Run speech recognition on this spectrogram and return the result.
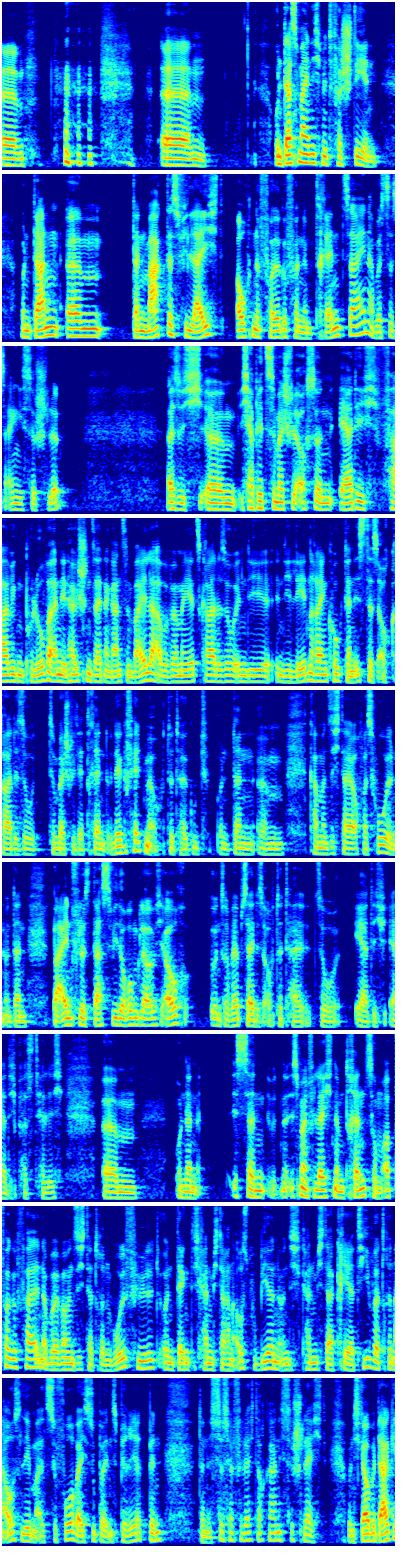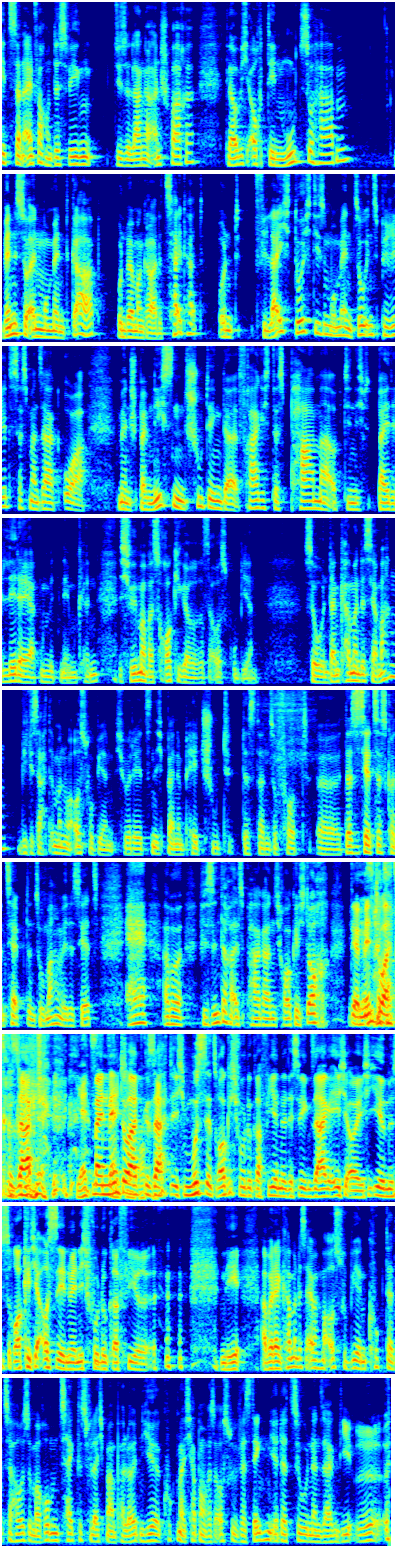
Ähm, ähm, und das meine ich mit verstehen. Und dann, ähm, dann mag das vielleicht auch eine Folge von einem Trend sein, aber ist das eigentlich so schlimm? Also ich, ähm, ich habe jetzt zum Beispiel auch so einen erdig-farbigen Pullover an, den habe ich schon seit einer ganzen Weile, aber wenn man jetzt gerade so in die, in die Läden reinguckt, dann ist das auch gerade so zum Beispiel der Trend und der gefällt mir auch total gut und dann ähm, kann man sich da ja auch was holen und dann beeinflusst das wiederum, glaube ich, auch, unsere Website ist auch total so erdig, erdig-pastellig ähm, und dann ist, dann, ist man vielleicht einem Trend zum Opfer gefallen, aber wenn man sich da drin wohlfühlt und denkt, ich kann mich daran ausprobieren und ich kann mich da kreativer drin ausleben als zuvor, weil ich super inspiriert bin, dann ist das ja vielleicht auch gar nicht so schlecht. Und ich glaube, da geht es dann einfach, und deswegen diese lange Ansprache, glaube ich, auch den Mut zu haben, wenn es so einen Moment gab und wenn man gerade Zeit hat und vielleicht durch diesen Moment so inspiriert ist, dass man sagt, oh Mensch, beim nächsten Shooting, da frage ich das Paar mal, ob die nicht beide Lederjacken mitnehmen können. Ich will mal was Rockigeres ausprobieren. So, und dann kann man das ja machen. Wie gesagt, immer nur ausprobieren. Ich würde jetzt nicht bei einem Page-Shoot das dann sofort, äh, das ist jetzt das Konzept und so machen wir das jetzt. Hä, aber wir sind doch als Paar gar nicht rockig. Doch, der Jetzt Mentor hat gesagt, Jetzt mein Mentor hat rockig. gesagt, ich muss jetzt rockig fotografieren und deswegen sage ich euch, ihr müsst rockig aussehen, wenn ich fotografiere. nee, aber dann kann man das einfach mal ausprobieren, guckt dann zu Hause mal rum, zeigt es vielleicht mal ein paar Leuten hier, guckt mal, ich habe mal was ausprobiert, was denken ihr dazu? Und dann sagen die, äh.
